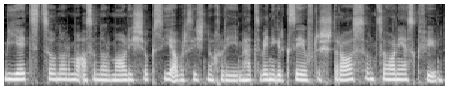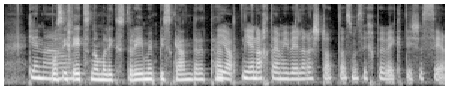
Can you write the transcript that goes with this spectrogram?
wie jetzt so normal, also normal ist schon gewesen, aber es ist noch ein bisschen, man hat es weniger gesehen auf der Straße und so habe ich das Gefühl. Genau. Wo sich jetzt noch mal extrem etwas geändert hat. Ja, je nachdem in welcher Stadt dass man sich bewegt, ist ein sehr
